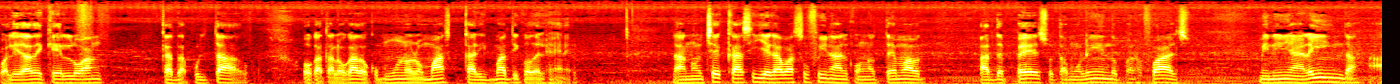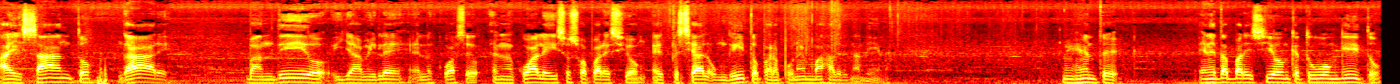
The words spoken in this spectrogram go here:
Cualidades que lo han catapultado o catalogado como uno de los más carismáticos del género. La noche casi llegaba a su final con los temas Par de Pesos, Estamos Lindos, Para Falso, Mi Niña Linda, Ay Santo, Gare, Bandido y Yamilé, en los cuales, en hizo su aparición especial Honguito para poner más adrenalina. Mi gente, en esta aparición que tuvo Honguito,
